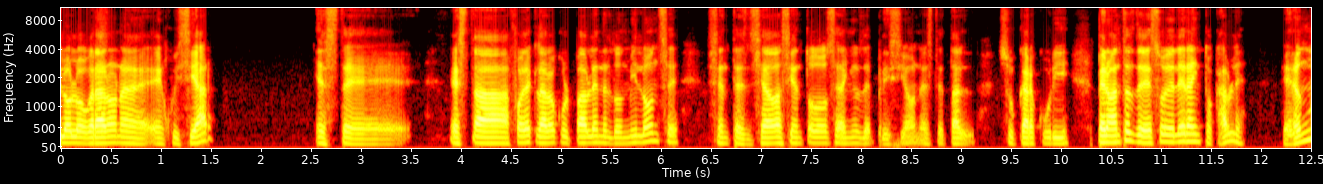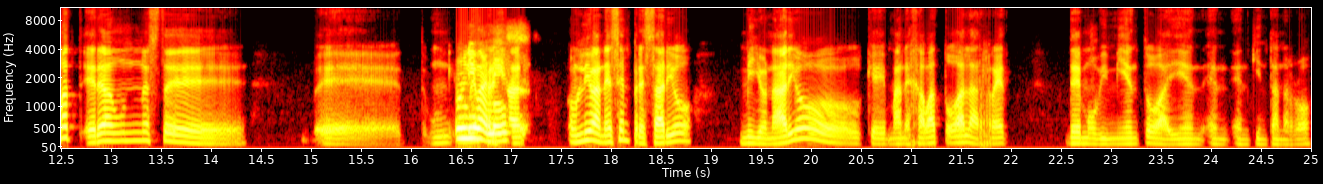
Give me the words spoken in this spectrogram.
lo lograron eh, enjuiciar. Este, esta fue declarado culpable en el 2011, sentenciado a 112 años de prisión, este tal Sukar Kuri. Pero antes de eso, él era intocable. Era un, era un, este, eh, un, libanés. Un libanés empresario millonario que manejaba toda la red de movimiento ahí en, en, Quintana Roo.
